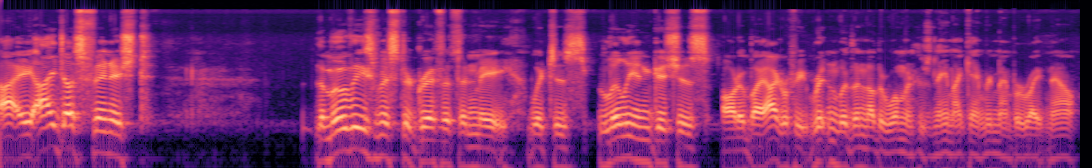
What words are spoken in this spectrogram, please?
I, I just finished the Movies Mr. Griffith and Me, which is Lillian Gish's autobiography, written with another woman whose name I can't remember right now.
